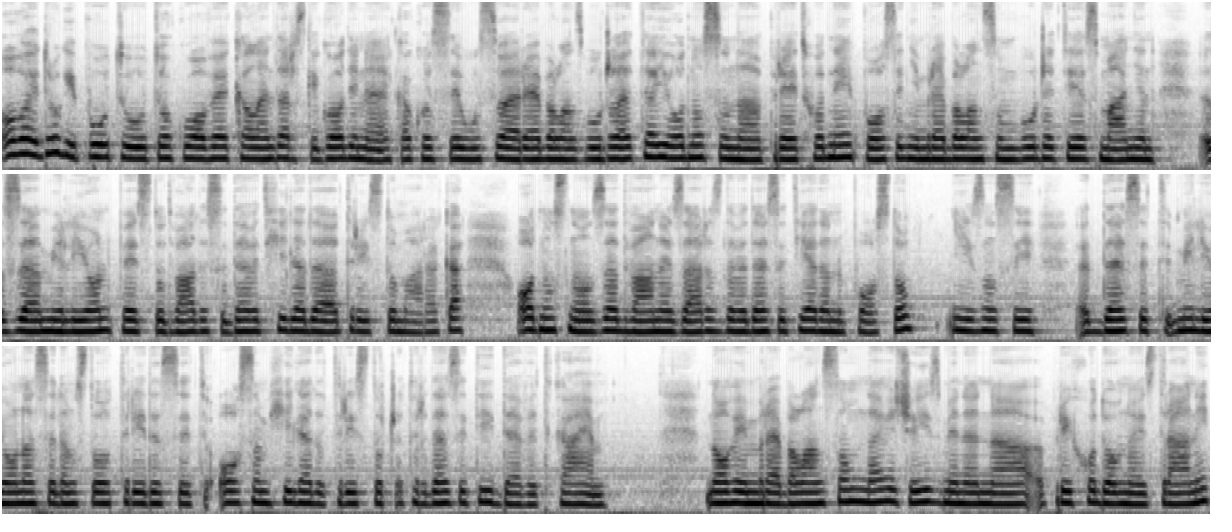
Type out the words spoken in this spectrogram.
Ovo je drugi put u toku ove kalendarske godine kako se usvaja rebalans budžeta i odnosu na prethodni. Posljednjim rebalansom budžet je smanjen za 1.529.300 maraka, odnosno za 12,91%, iznosi 10.738.349 km. Novim rebalansom najveće izmjene na prihodovnoj strani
